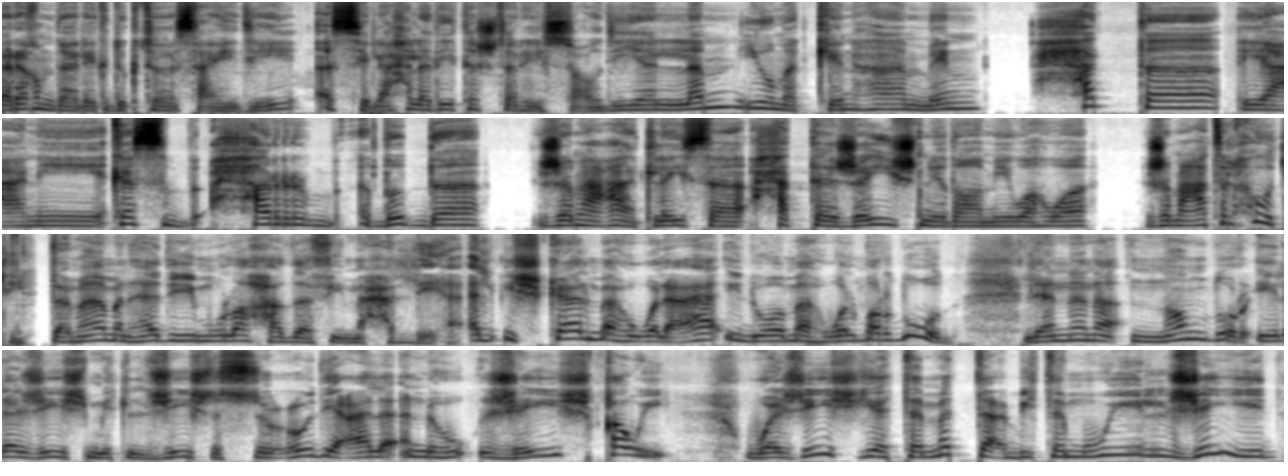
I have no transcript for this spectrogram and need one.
رغم ذلك دكتور سعيدي السلاح الذي تشتريه السعودية لم يمكنها من حتى يعني كسب حرب ضد جماعات ليس حتى جيش نظامي وهو جماعة الحوثي. تماما هذه ملاحظة في محلها. الإشكال ما هو العائد وما هو المردود؟ لأننا ننظر إلى جيش مثل الجيش السعودي على أنه جيش قوي. وجيش يتمتع بتمويل جيد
